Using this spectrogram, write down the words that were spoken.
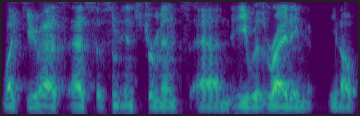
like you has has some instruments, and he was writing, you know,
